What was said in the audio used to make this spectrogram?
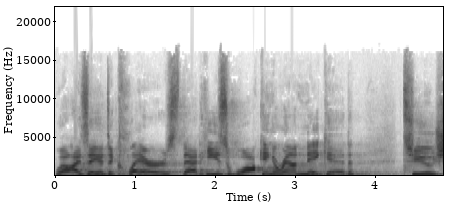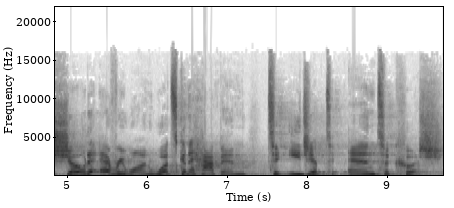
Well, Isaiah declares that he's walking around naked to show to everyone what's going to happen to Egypt and to Cush,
